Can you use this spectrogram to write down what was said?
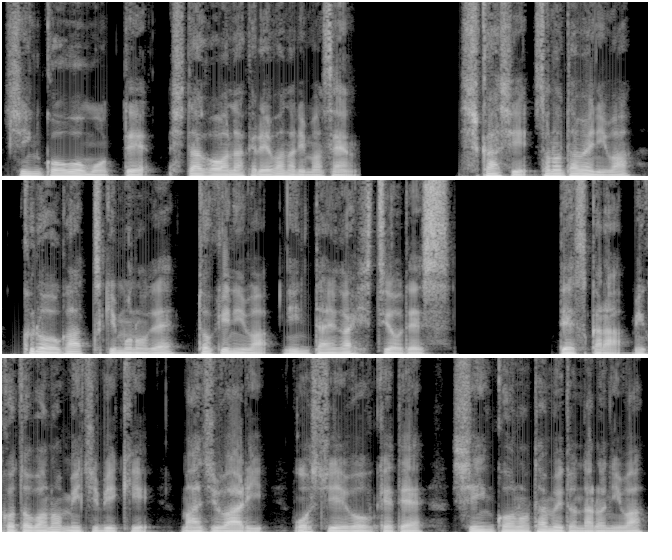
信仰を持って従わなければなりません。しかし、そのためには苦労がつきもので、時には忍耐が必要です。ですから、御言葉の導き、交わり、教えを受けて信仰のためとなるには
